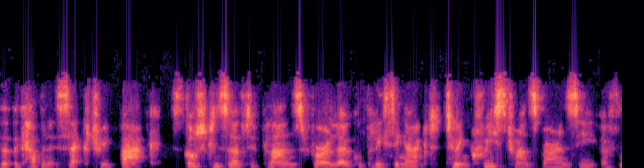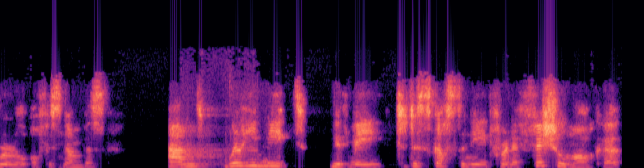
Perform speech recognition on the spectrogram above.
that the Cabinet Secretary back Scottish Conservative plans for a local policing act to increase transparency of rural office numbers and will he meet with me to discuss the need for an official marker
